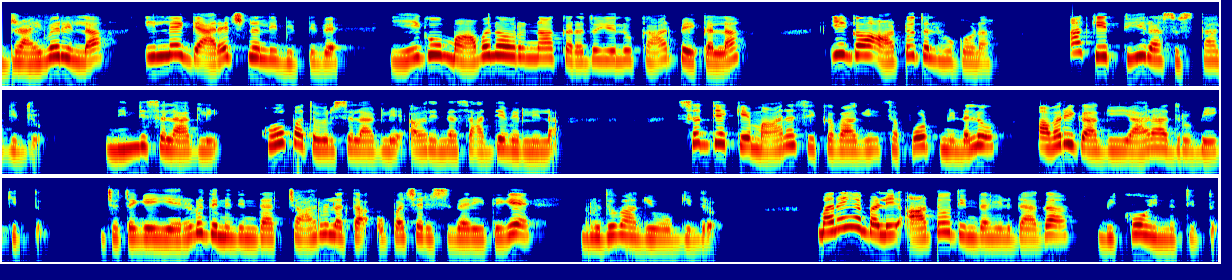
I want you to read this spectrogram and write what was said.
ಡ್ರೈವರ್ ಇಲ್ಲ, ಇಲ್ಲೇ ಗ್ಯಾರೇಜ್ನಲ್ಲಿ ಬಿಟ್ಟಿದೆ. ಹೇಗೂ ಮಾವನವರನ್ನ ಕರೆದೊಯ್ಯಲು ಕಾರ್ ಬೇಕಲ್ಲ? ಈಗ ಆಟೋದಲ್ಲಿ ಹೋಗೋಣ. ಆಕೆ ತೀರಾ ಸುಸ್ತಾಗಿದ್ರು. ನಿಂದಿಸಲಾಗ್ಲಿ, ಕೋಪ ತೋರಿಸಲಾಗ್ಲಿ ಅವರಿಂದ ಸಾಧ್ಯವಿರಲಿಲ್ಲ. ಸದ್ಯಕ್ಕೆ ಮಾನಸಿಕವಾಗಿ ಸಪೋರ್ಟ್ ನೀಡಲು ಅವರಿಗಾಗಿ ಯಾರಾದರೂ ಬೇಕಿತ್ತು. ಜೊತೆಗೆ ಎರಡು ದಿನದಿಂದ ಚಾರುಲತಾ ಉಪಚರಿಸಿದ ರೀತಿಗೆ ಮೃದುವಾಗಿ ಹೋಗಿದ್ರು. ಮನೆಯ ಬಳಿ ಆಟೋದಿಂದ ಇಳಿದಾಗ ಬಿಕೋ ಎನ್ನುತ್ತಿತ್ತು.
